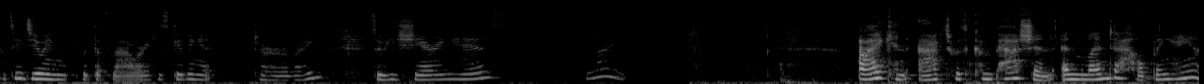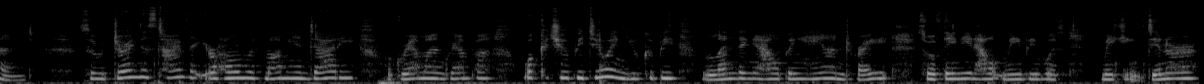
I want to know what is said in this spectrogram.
What's he doing with the flower? He's giving it to her, right? So he's sharing his light. I can act with compassion and lend a helping hand. So during this time that you're home with mommy and daddy or grandma and grandpa, what could you be doing? You could be lending a helping hand, right? So if they need help maybe with making dinner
